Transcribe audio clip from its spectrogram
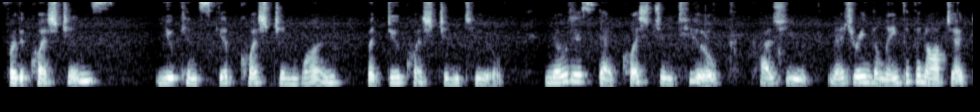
For the questions, you can skip question one, but do question two. Notice that question two has you measuring the length of an object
